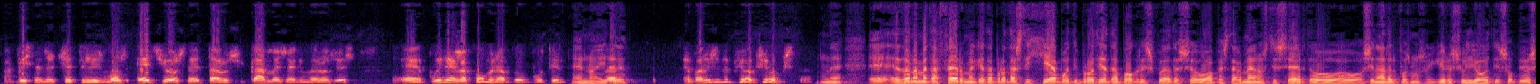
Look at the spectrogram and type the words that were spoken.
απίστευτος ξεφτυλισμός έτσι ώστε τα ρωσικά μέσα ενημέρωσης ε, που είναι ελεγχόμενα από τον Πούτιν Εννοείται. να εμφανίζονται πιο αξιόπιστα. Ναι. Ε, εδώ να μεταφέρουμε και τα πρώτα στοιχεία από την πρώτη ανταπόκριση που έδωσε ο απεσταλμένος της ΕΡΤ, ο, ο συνάδελφός μας ο κύριος Σουλιώτης, ο οποίος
